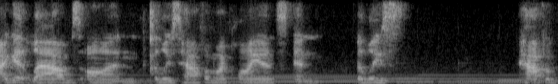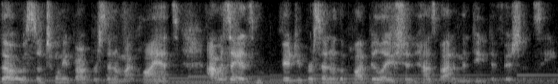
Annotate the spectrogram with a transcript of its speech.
I get labs on at least half of my clients, and at least half of those, so 25% of my clients, I would say it's 50% of the population has vitamin D deficiency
